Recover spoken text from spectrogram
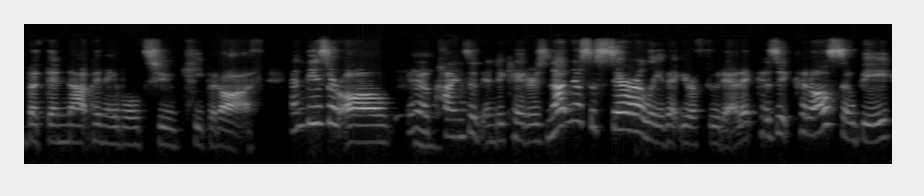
but then not been able to keep it off? And these are all, you know, mm. kinds of indicators, not necessarily that you're a food addict, because it could also be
